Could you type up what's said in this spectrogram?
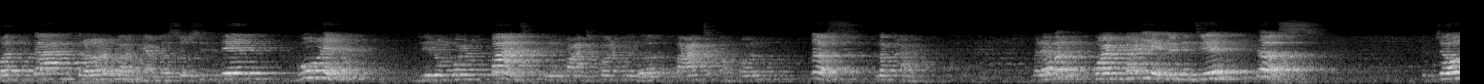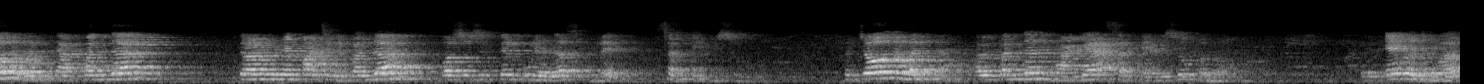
વત્તા 3 ભાગ્યા 270 ગુણ્યા 0.5 એટલે 5.10 5 upon 10 લખાય. બરાબર? પોઈન્ટ કાઢીએ એટલે નીચે 10 તો 14 વત્તા 15 3 ગુણ્યા 5 એટલે 15 270 ગુણ્યા 10 એટલે સત્યાવીસો. તો ચૌદ વત્તા હવે પંદર ભાગ્યા સત્યાવીસો કરો તો એનો જવાબ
